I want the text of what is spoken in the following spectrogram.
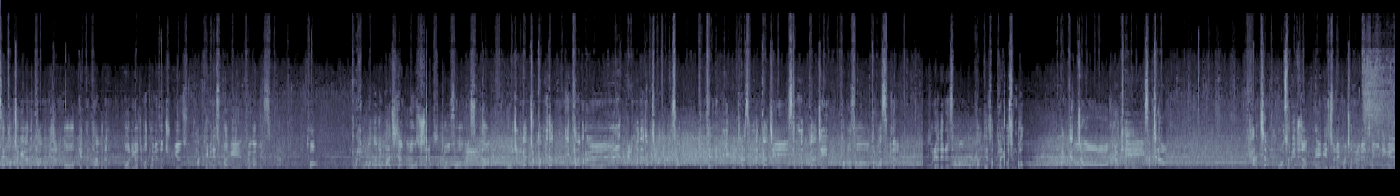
센터 쪽에 가는 타구입니다. 높게 뜬 타구는 멀리 가지 못하면서 중견수 박혜민의 손아귀에 들어가고 있습니다. 투아웃. 단한 번도 좀 빠지지 않고 그렇죠. 시즌을 풀로 소화하고 있습니다. 오중간 쪽 갑니다. 이 타구를 아무도 잡지 못하면서 김태현은 2루를 지나 3루까지 3루까지 걸어서 들어왔습니다. 뿌려야 되는 상황. 풀카운트에서 8구 승부. 바깥쪽 블로킹 삼진호. 가장 모서리 주점 ABS 존에 걸쳐 들어오면서 이닝을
